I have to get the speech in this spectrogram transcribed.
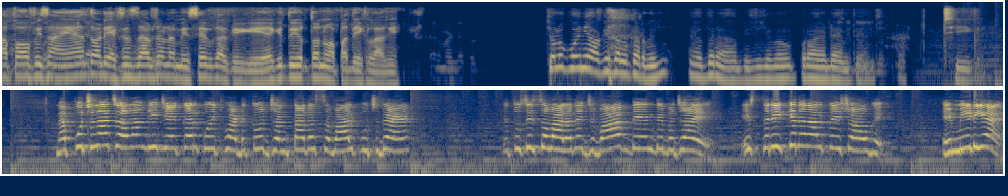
ਆਪਾਂ ਆਫਿਸ ਆਏ ਆ ਤੁਹਾਡੇ ਐਕਸ਼ਨ ਸਾਹਿਬ ਸਾਡੇ ਨਾਲ ਮਿਸਬਿਹੇਵ ਕਰਕੇ ਗਏ ਆ ਕਿ ਤੁਸੀਂ ਤੁਹਾਨੂੰ ਆਪਾਂ ਦੇਖ ਲਾਂਗੇ। ਚਲੋ ਕੋਈ ਨਹੀਂ ਆ ਕੇ ਗੱਲ ਕਰਦੇ ਜੀ। ਮੈਂ ਉੱਧਰ ਆ ਬਿਜ਼ੀ ਜਿਵੇਂ ਆਇਆ ਡੈਮ ਤੇ ਠੀਕ ਹੈ। ਮੈਂ ਪੁੱਛਣਾ ਚਾਹਾਂਗੀ ਜੇਕਰ ਕੋਈ ਤੁਹਾਡੇ ਤੋਂ ਜਨਤਾ ਦਾ ਸਵਾਲ ਪੁੱਛਦਾ ਹੈ ਤੇ ਤੁਸੀਂ ਸਵਾਲਾਂ ਦੇ ਜਵਾਬ ਦੇਣ ਦੇ ਬਜਾਏ ਇਸ ਤਰੀਕੇ ਦੇ ਨਾਲ ਪੇਸ਼ ਆਓਗੇ। ਇਹ ਮੀਡੀਆ ਹੈ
